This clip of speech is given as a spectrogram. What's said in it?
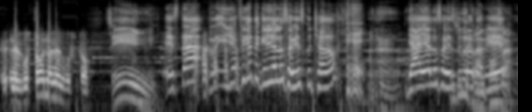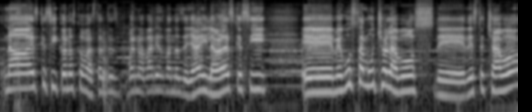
¿les, ¿les gustó o no les gustó? Sí. Está, yo- fíjate que yo ya los había escuchado. Ya, ya los había Es escuchado también. No, es que sí conozco bastantes, bueno, a varias bandas de allá y la verdad es que sí. eh, me gusta mucho la voz de, de este chavo.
